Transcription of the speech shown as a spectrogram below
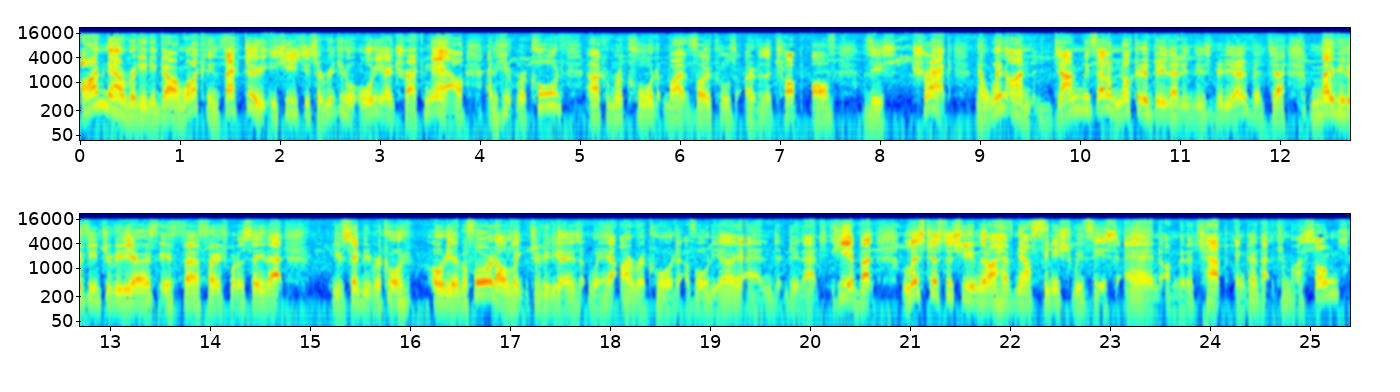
I'm now ready to go, and what I can in fact do is use this original audio track now and hit record, and I can record my vocals over the top of this track. Now, when I'm done with that, I'm not going to do that in this video, but uh, maybe in a future video if, if uh, folks want to see that. You've seen me record audio before and I'll link to videos where I record of audio and do that here. But let's just assume that I have now finished with this and I'm going to tap and go back to my songs.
